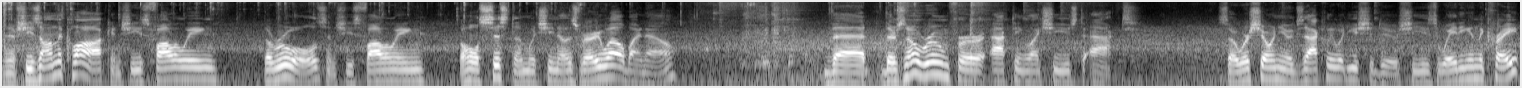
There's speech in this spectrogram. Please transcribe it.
And if she's on the clock and she's following the rules and she's following the whole system, which she knows very well by now, that there's no room for acting like she used to act. So we're showing you exactly what you should do. She's waiting in the crate.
